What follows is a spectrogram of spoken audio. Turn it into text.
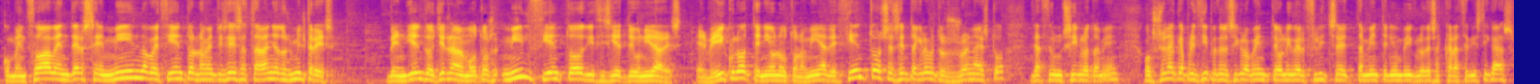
Comenzó a venderse en 1996 hasta el año 2003, vendiendo General Motors 1.117 unidades. El vehículo tenía una autonomía de 160 kilómetros. ¿Os suena esto de hace un siglo también? ¿Os suena que a principios del siglo XX Oliver Fletcher también tenía un vehículo de esas características?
